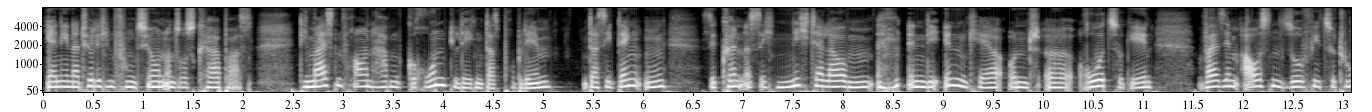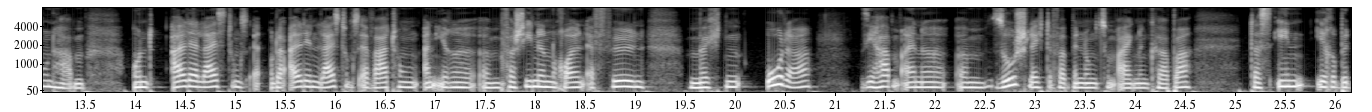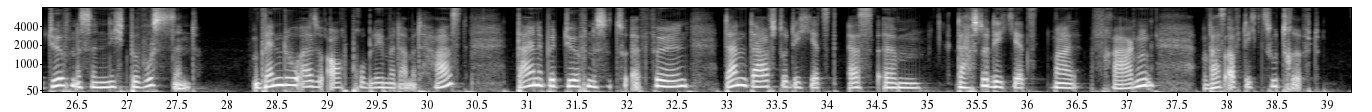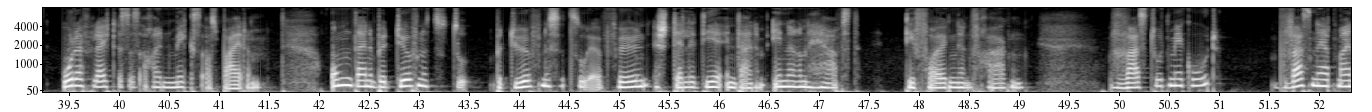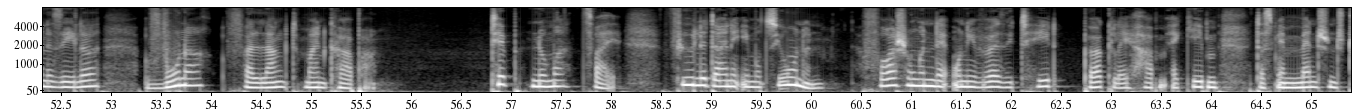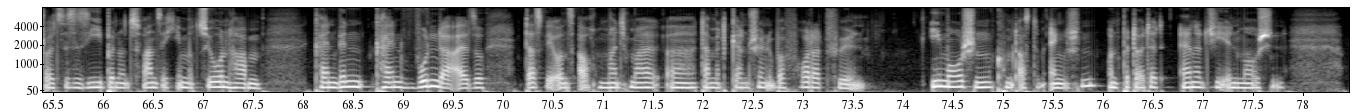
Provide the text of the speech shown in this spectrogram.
ja in die natürlichen Funktionen unseres Körpers. Die meisten Frauen haben grundlegend das Problem, dass sie denken, sie könnten es sich nicht erlauben, in die Innenkehr und äh, Ruhe zu gehen, weil sie im Außen so viel zu tun haben und all der Leistungs- oder all den Leistungserwartungen an ihre ähm, verschiedenen Rollen erfüllen möchten oder sie haben eine ähm, so schlechte Verbindung zum eigenen Körper, dass ihnen ihre Bedürfnisse nicht bewusst sind. Wenn du also auch Probleme damit hast, deine Bedürfnisse zu erfüllen, dann darfst du dich jetzt erst, ähm, darfst du dich jetzt mal fragen, was auf dich zutrifft. Oder vielleicht ist es auch ein Mix aus beidem. Um deine Bedürfnisse zu, Bedürfnisse zu erfüllen, stelle dir in deinem inneren Herbst die folgenden Fragen. Was tut mir gut? Was nährt meine Seele? Wonach verlangt mein Körper? Tipp Nummer zwei. Fühle deine Emotionen. Forschungen der Universität Berkeley haben ergeben, dass wir Menschen stolze 27 Emotionen haben. Kein, kein Wunder also, dass wir uns auch manchmal äh, damit ganz schön überfordert fühlen. Emotion kommt aus dem Englischen und bedeutet Energy in Motion,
